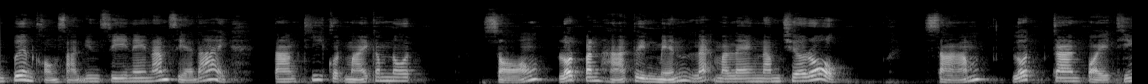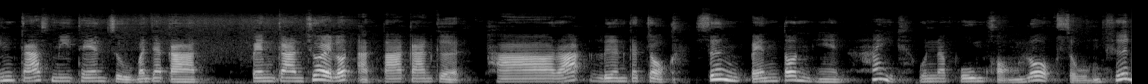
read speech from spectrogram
นเปื้อนของสารอินทรีย์ในน้ำเสียได้ตามที่กฎหมายกำหนด 2. ลดปัญหากลิ่นเหม็นและแมลงนำเชื้อโรค 3. ลดการปล่อยทิ้งก๊าซมีเทนสู่บรรยากาศ เป็นการช่วยลดอัตราการเกิดภาระเรือนกระจก ซึ่งเป็นต้นเหตุให้อุณหภูมิของโลกสูงขึ้น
